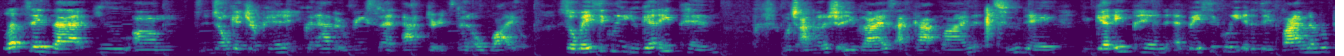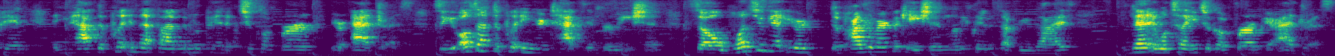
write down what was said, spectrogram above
let's say that you um, don't get your pin, you can have it resent after it's been a while. So basically you get a pin, which I'm going to show you guys. I got mine today. You get a pin and basically it is a five number pin and you have to put in that five number pin to confirm your address. So you also have to put in your tax information. So once you get your deposit verification, let me clear this up for you guys, then it will tell you to confirm your address.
